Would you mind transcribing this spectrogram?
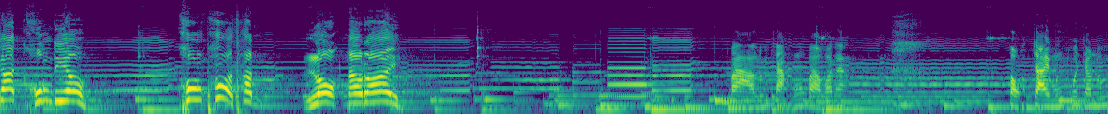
ยาทคงเดียว ของพ่อท่านโลกนารายณ์ป้ารู้จักมั้งเปล่าวะเนี่ยตกใจเหมือนคนจะรู้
